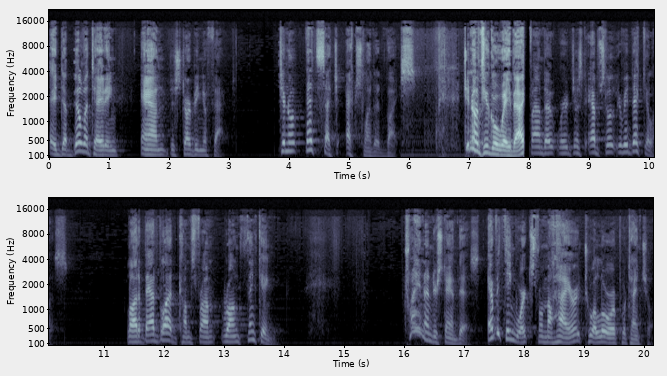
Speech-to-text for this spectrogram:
a debilitating and disturbing effect. Do you know, that's such excellent advice. Do you know, if you go way back, found out we're just absolutely ridiculous. A lot of bad blood comes from wrong thinking. Try and understand this everything works from a higher to a lower potential.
